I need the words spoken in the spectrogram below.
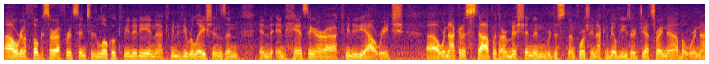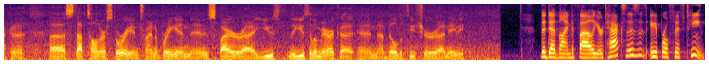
uh, we're going to focus our efforts into the local community and uh, community relations and, and enhancing our uh, community outreach. Uh, we're not going to stop with our mission and we're just unfortunately not going to be able to use our jets right now, but we're not going to uh, stop telling our story and trying to bring in and inspire uh, youth, the youth of America and uh, build a future Navy. The deadline to file your taxes is April 15th.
